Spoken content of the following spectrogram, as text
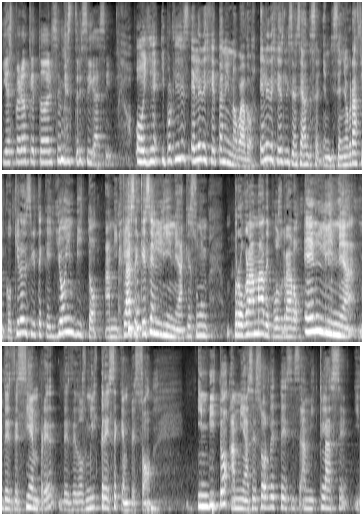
y espero que todo el semestre siga así. Oye, ¿y por qué dices LDG tan innovador? LDG es licenciado en dise- en diseño gráfico. Quiero decirte que yo invito a mi clase, que es en línea, que es un programa de posgrado en línea desde siempre, desde 2013 que empezó. Invito a mi asesor de tesis a mi clase y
